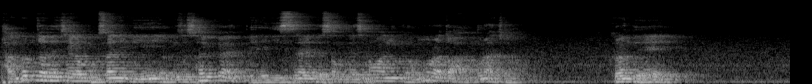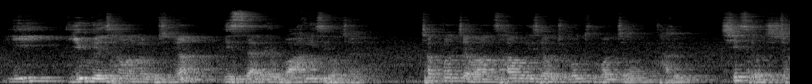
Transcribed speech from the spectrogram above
방금 전에 제가 목사님이 여기서 설교할 때 이스라엘 백성들의 상황이 너무나도 암울하죠. 그런데 이 이후의 상황을 보시면 이스라엘의 왕이 세워져요. 첫 번째 왕 사울이 세워지고 두 번째 왕 다윗이 세워지죠.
